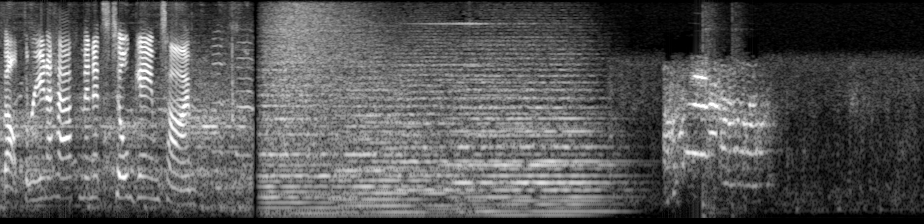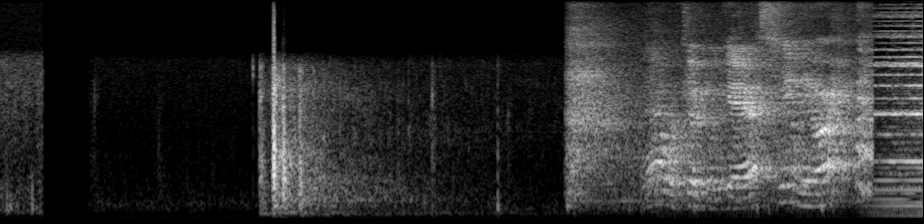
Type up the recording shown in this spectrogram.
About three and a half minutes till game time. Good gas. We are.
